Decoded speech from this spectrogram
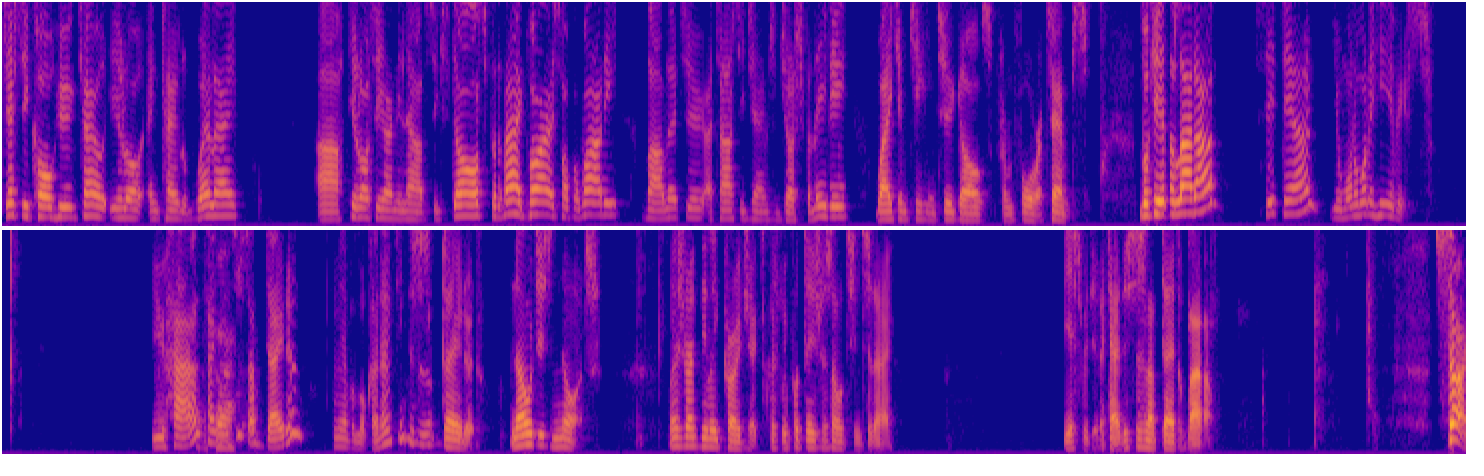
Jesse Colquhoun, Carol Ilo, and Caleb Wele. Uh, Hiloti only allowed six goals. For the Magpies, Hopawadi, Valetu, Atasi James, and Josh Finidi. Wakeham kicking two goals from four attempts. Looking at the ladder, sit down. You want to want to hear this. You have? Hang on, is this updated? Let me have a look. I don't think this is updated. No, it is not. Where's Rugby League Project? Because we put these results in today. Yes, we did. Okay, this is an updated ladder. So,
